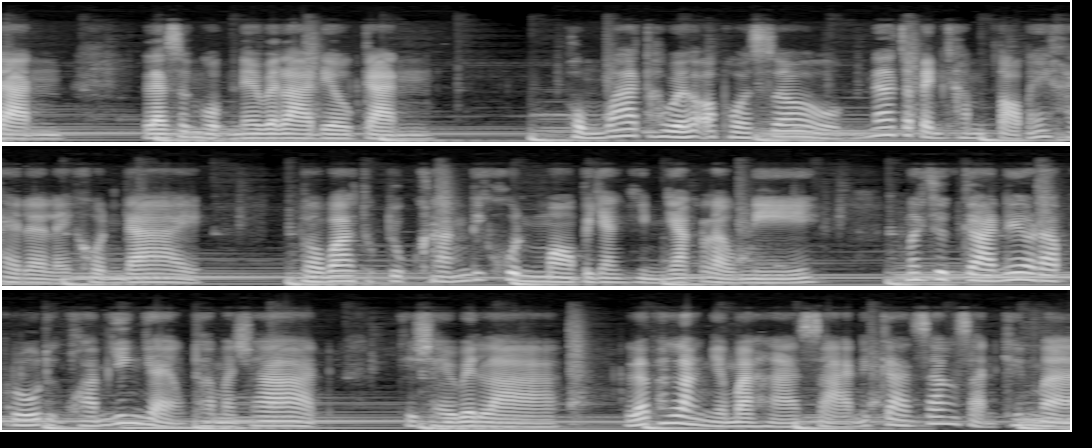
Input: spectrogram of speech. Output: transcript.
จรรย์ และสงบในเวลาเดียวกัน ผมว่า12 Apostle น่าจะเป็นคำตอบให้ใครหลาย ๆ คนได้ เพราะว่าทุกๆ ครั้งที่คุณมองไปยังหินยักษ์เหล่านี้ มันคือการได้รับรู้ถึงความยิ่งใหญ่ของธรรมชาติ ที่ใช้เวลา และพลังอย่างมหาศาลในการสร้างสรรค์ขึ้นมา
